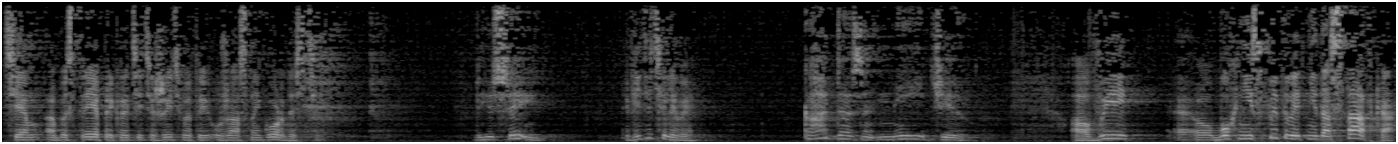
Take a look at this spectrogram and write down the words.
тем быстрее прекратите жить в этой ужасной гордости. Do you see? Видите ли вы? God doesn't need you. А Вы, Бог не испытывает недостатка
